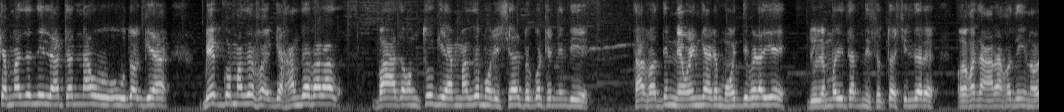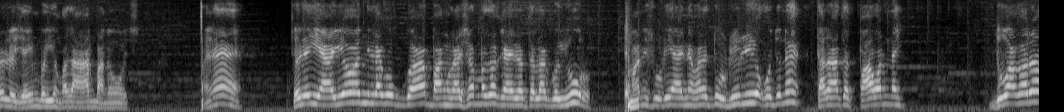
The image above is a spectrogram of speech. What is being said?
কেমাজে নিলে ট্রেন না উদক গিয়া, বেগ মাঝে হান্দে ভাড়া, বা অন্তু গিয়া মাঝে মরিষার বেগ ট্রেনিং দিয়ে তারপর দিন নেওয়াইঙ্গা একটা মহিত দি বেড়াইয়ে দুই নম্বরই তার আসছিল রে। ওই কথা আর কথা নরে লই যাইম বই কথা আর মানুষ। হয় না? চলে ইয়াইও নিলাগো গোয়া বাংলাদেশের মাঝে গাইলা তেলা গয়ুর। মানুষ উড়ে আইনে ফেলে তো উড়িলিও কত না, তারা হাতত পাওয়ার নাই। দোয়া করো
